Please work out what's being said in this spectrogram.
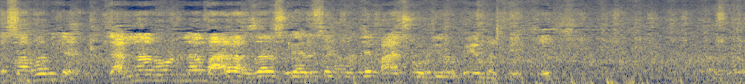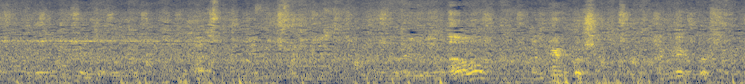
तर स्वाभाविक आहे जालना रोडला बारा हजार स्क्वेअर फीट म्हणजे पाच कोटी रुपये मध्ये हो? Hundred percent hundred percent.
